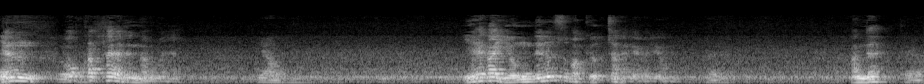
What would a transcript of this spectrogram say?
얘는 똑같아야 된단 말이야. 0. 얘가 0 되는 수밖에 없잖아, 얘가 0. 네. 안 돼? 돼요.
